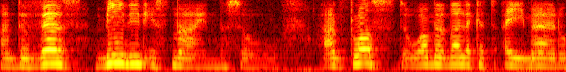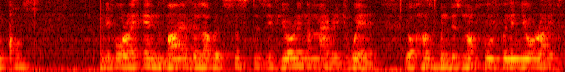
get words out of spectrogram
and the verse meaning is nine so and plus the وما ملكت أيمانكم before I end, my beloved sisters, if you're in a marriage where your husband is not fulfilling your rights,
